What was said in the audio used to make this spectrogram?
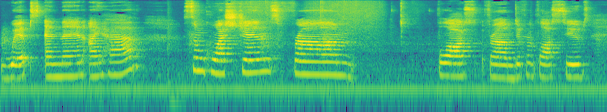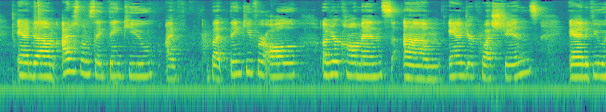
WIPs. And then I have some questions from floss, from different floss tubes. And um, I just want to say thank you. I've, but thank you for all of your comments um, and your questions. And if you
